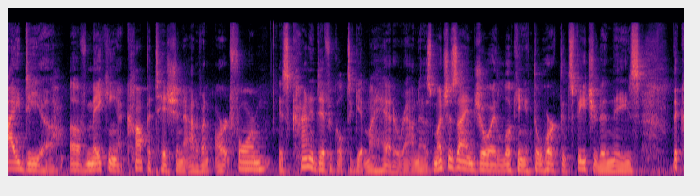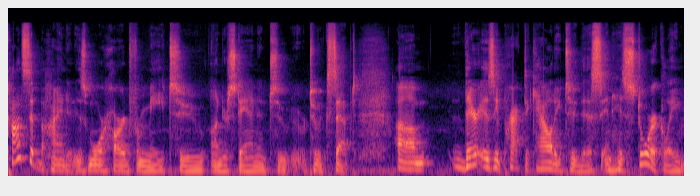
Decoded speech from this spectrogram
idea of making a competition out of an art form is kind of difficult to get my head around. Now, as much as I enjoy looking at the work that's featured in these, the concept behind it is more hard for me to understand and to, to accept. Um, there is a practicality to this, and historically,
